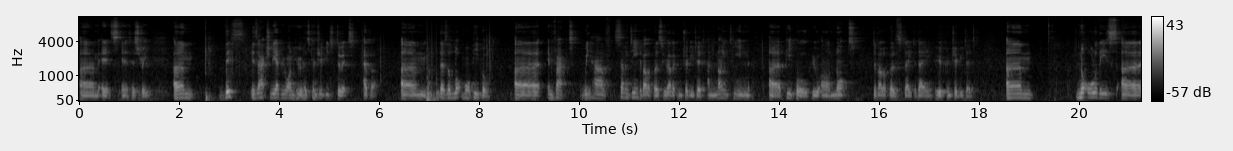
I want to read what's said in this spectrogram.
um, in, its, in its history. Um, this is actually everyone who has contributed to it ever. Um, there's a lot more people. Uh, in fact, we have 17 developers who've ever contributed and 19 uh, people who are not developers day to day who've contributed. Um, not all of these uh,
